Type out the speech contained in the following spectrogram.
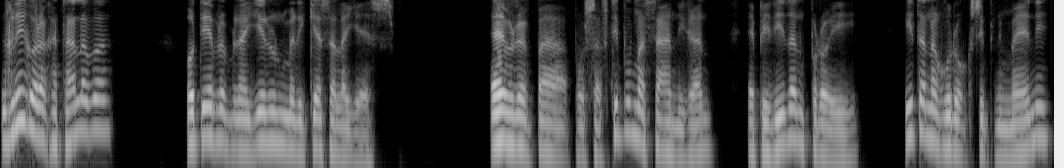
Γρήγορα κατάλαβα ότι έπρεπε να γίνουν μερικές αλλαγές. Έβλεπα πως αυτοί που μας άνοιγαν, επειδή ήταν πρωί, ήταν αγουροξυπνημένοι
